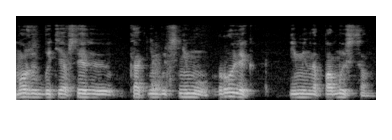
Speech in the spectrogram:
может быть, я как-нибудь сниму ролик именно по мышцам.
